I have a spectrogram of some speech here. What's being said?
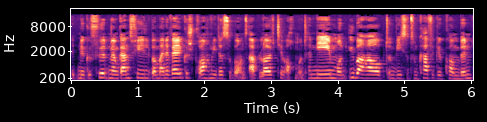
mit mir geführt. Wir haben ganz viel über meine Welt gesprochen, wie das so bei uns abläuft, hier auch im Unternehmen und überhaupt und wie ich so zum Kaffee gekommen bin.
